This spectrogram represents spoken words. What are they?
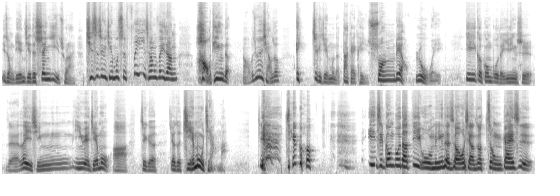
一种连接的深意出来，其实这个节目是非常非常。好听的啊，我就会想说，哎，这个节目呢，大概可以双料入围。第一个公布的一定是呃类型音乐节目啊，这个叫做节目奖嘛。结 结果一直公布到第五名的时候，我想说总该是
